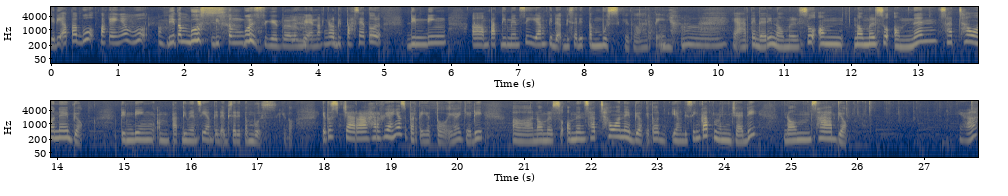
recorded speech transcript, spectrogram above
jadi apa bu? Pakainya bu? Oh. Ditembus. Ditembus gitu. Lebih enaknya lebih pasnya tuh dinding eh, empat uh, dimensi yang tidak bisa ditembus gitu artinya. Hmm. ya arti dari nomelsu om nomelsu omnen sacawane biok dinding empat dimensi yang tidak bisa ditembus gitu. Itu secara harfiahnya seperti itu ya. Jadi eh, uh, nomelsu omnen sacawane biok itu yang disingkat menjadi nom sabiok ya.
